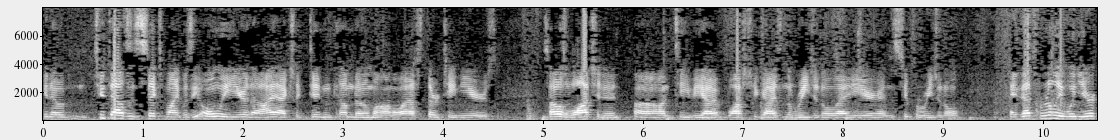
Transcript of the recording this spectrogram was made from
you know, 2006, Mike, was the only year that I actually didn't come to Omaha in the last 13 years. So I was watching it uh, on TV. I watched you guys in the regional that year and the super regional. And that's really when your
